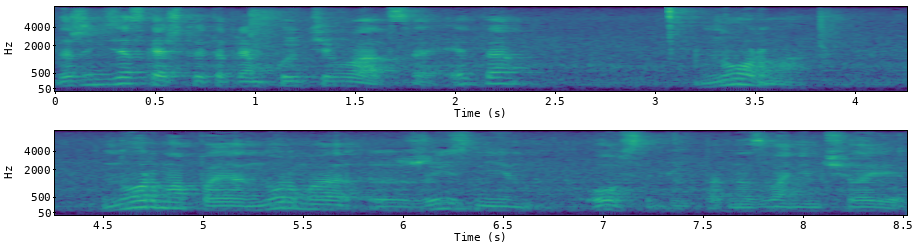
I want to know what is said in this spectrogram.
даже нельзя сказать, что это прям культивация, это норма, норма, норма жизни особей под названием человек.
